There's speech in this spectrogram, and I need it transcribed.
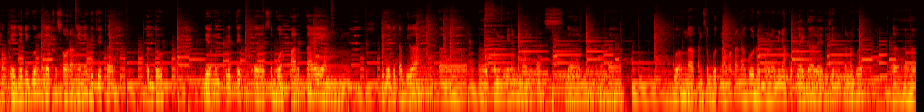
Oke, jadi gue melihat seseorang ini di Twitter, tentu dia mengkritik uh, sebuah partai yang bisa kita bilang uh, uh, pemimpinnya minoritas dan uh, gue nggak akan sebut nama karena gue udah mulai menyangkut legal ya di sini. Karena gue uh,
